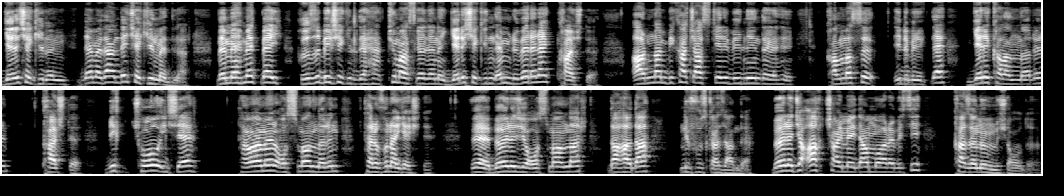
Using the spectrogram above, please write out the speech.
geri çekilin demeden de çekilmediler. Ve Mehmet Bey hızlı bir şekilde tüm askerlerine geri çekilin emri vererek kaçtı. Ardından birkaç askeri birliğin de kalması ile birlikte geri kalanları kaçtı. Bir çoğu ise tamamen Osmanlıların tarafına geçti. Ve böylece Osmanlılar daha da nüfus kazandı. Böylece Akçay Meydan Muharebesi kazanılmış oldu.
